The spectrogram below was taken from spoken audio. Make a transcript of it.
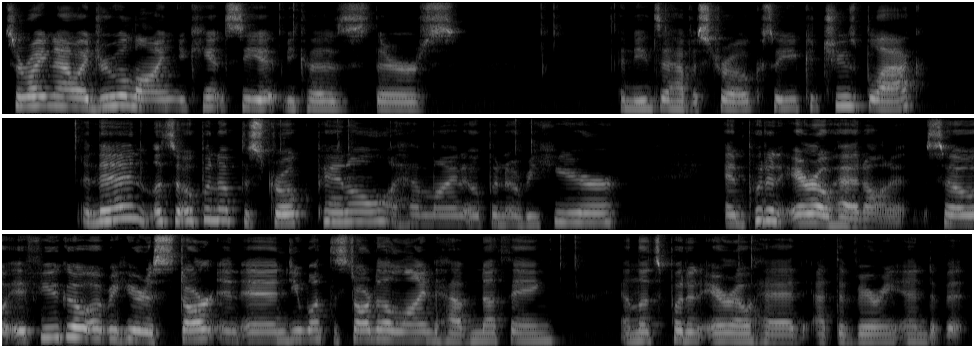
So right now I drew a line. You can't see it because there's it needs to have a stroke. So you could choose black. And then let's open up the stroke panel. I have mine open over here and put an arrowhead on it. So if you go over here to start and end, you want the start of the line to have nothing. And let's put an arrowhead at the very end of it.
